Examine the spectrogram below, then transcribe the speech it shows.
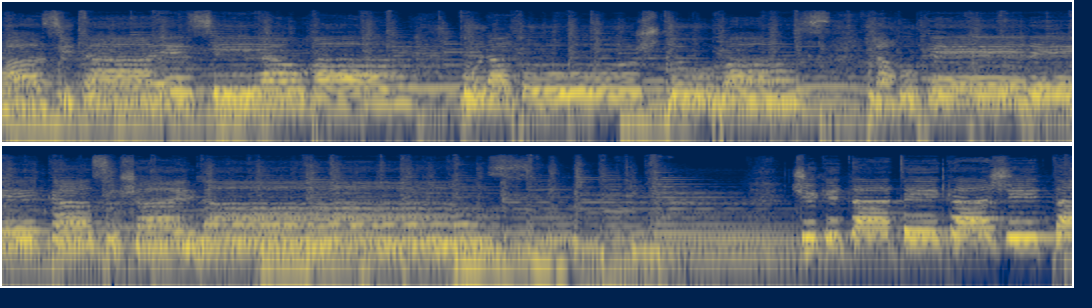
azita ezi aurra, ulautustuaz, lagu bere kazu Txikitatik hasita.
